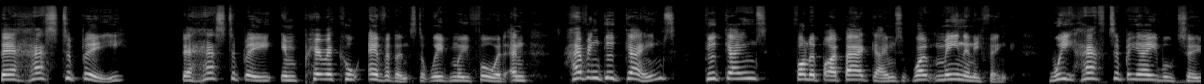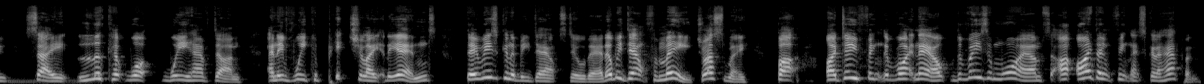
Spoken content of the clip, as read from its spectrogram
there has to be there has to be empirical evidence that we've moved forward. And having good games, good games followed by bad games won't mean anything. We have to be able to say, look at what we have done. And if we capitulate at the end, there is going to be doubt still there. There'll be doubt for me, trust me. But I do think that right now, the reason why I'm, I, I don't think that's going to happen.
